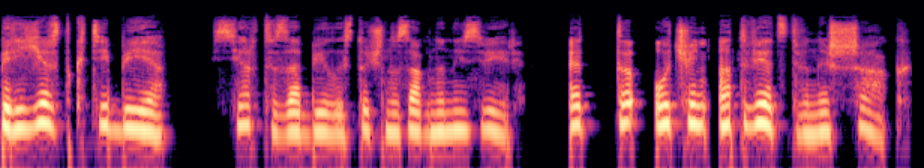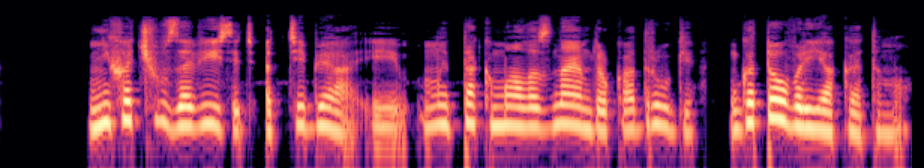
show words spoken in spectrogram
переезд к тебе. Сердце забилось, точно загнанный зверь. Это очень ответственный шаг. Не хочу зависеть от тебя, и мы так мало знаем друг о друге. Готова ли я к этому?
